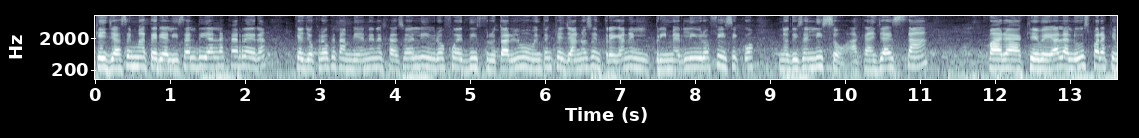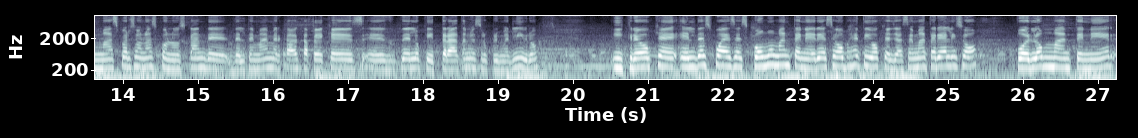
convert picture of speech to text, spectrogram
que ya se materializa el día en la carrera que yo creo que también en el caso del libro fue disfrutar el momento en que ya nos entregan el primer libro físico nos dicen, listo, acá ya está para que vea la luz, para que más personas conozcan del tema de mercado de café, que es de lo que trata nuestro primer libro. Y creo que él después es cómo mantener ese objetivo que ya se materializó poderlo mantener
